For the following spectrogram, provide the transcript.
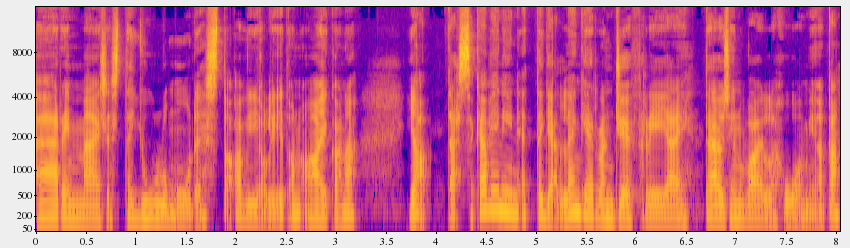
äärimmäisestä julmuudesta avioliiton aikana, ja tässä kävi niin, että jälleen kerran Jeffrey jäi täysin vailla huomiota.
